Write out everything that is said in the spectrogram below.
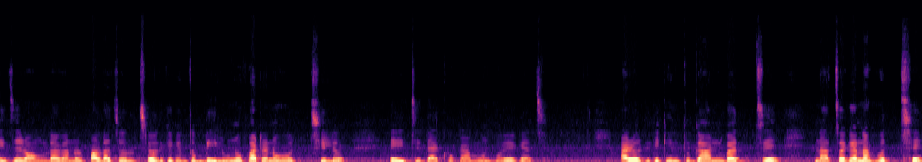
এই যে রং লাগানোর পালা চলছে, ওদিকে কিন্তু বেলুনও ফাটানো হচ্ছিল। এই যে দেখো কেমন হয়ে গেছে। আর ওদিকে কিন্তু গান বাজছে নাচা গানা হচ্ছে,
